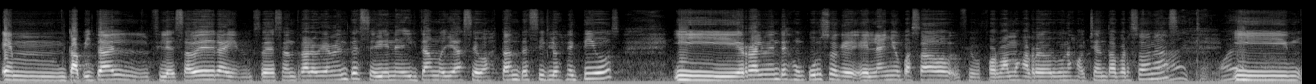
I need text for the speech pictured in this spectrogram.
en Capital, filial Saavedra y en sede central obviamente, se viene dictando ya hace bastantes ciclos lectivos y realmente es un curso que el año pasado formamos alrededor de unas 80 personas Ay, qué bueno. y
